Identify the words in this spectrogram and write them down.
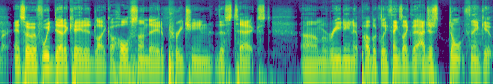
Right. And so if we dedicated like a whole Sunday to preaching this text, um, reading it publicly, things like that, I just don't think it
